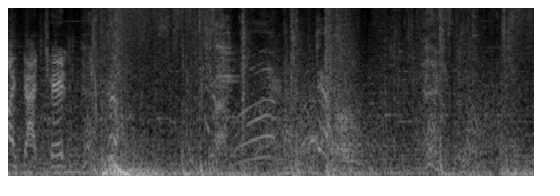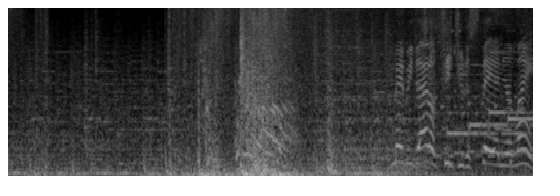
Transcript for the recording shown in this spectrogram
Like that, kid! Maybe that'll teach you to stay in your lane.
